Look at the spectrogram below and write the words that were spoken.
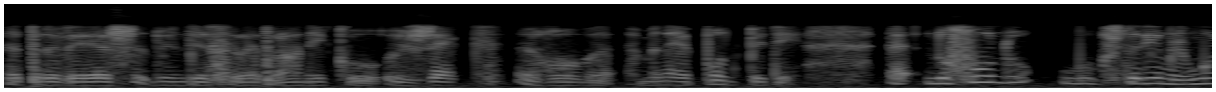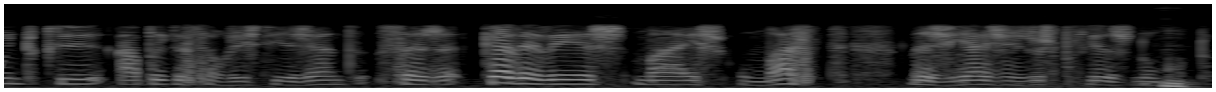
através do endereço eletrónico jec.mané.pt. Eh, no fundo, gostaríamos muito que a aplicação Registro Viajante seja cada vez mais um must nas viagens dos portugueses no mundo.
